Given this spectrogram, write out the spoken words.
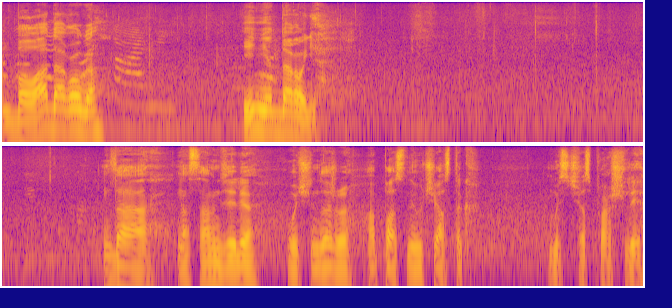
Была дорога и нет дороги. Да, на самом деле очень даже опасный участок мы сейчас прошли.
